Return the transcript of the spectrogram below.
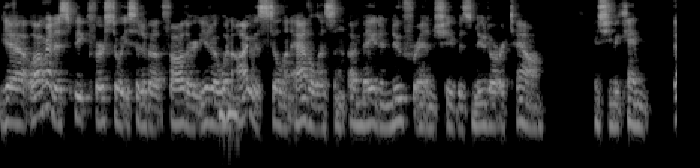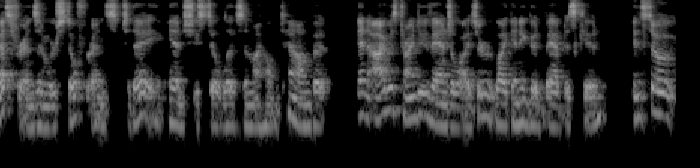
yeah. Well, I'm going to speak first to what you said about father. You know, mm-hmm. when I was still an adolescent, I made a new friend. She was new to our town and she became best friends and we're still friends today. And she still lives in my hometown. But, and I was trying to evangelize her like any good Baptist kid. and so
